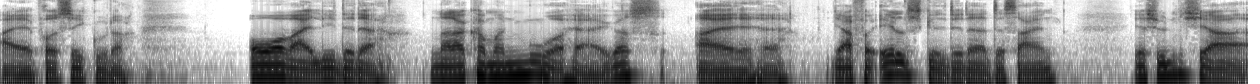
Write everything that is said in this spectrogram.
Ej, prøv at se gutter. Overvej lige det der. Når der kommer en mur her, ikke også? Ej, jeg er forelsket i det der design. Jeg synes, jeg,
